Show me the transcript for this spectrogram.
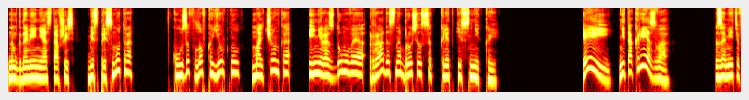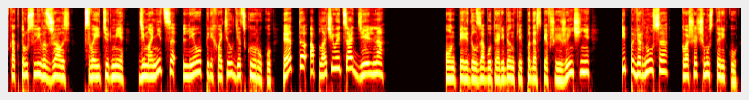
на мгновение оставшись без присмотра, в кузов ловко юркнул мальчонка и, не раздумывая, радостно бросился к клетке с Никой. «Эй, не так резво!» Заметив, как трусливо сжалась в своей тюрьме демоница, Лео перехватил детскую руку. «Это оплачивается отдельно!» Он передал заботу о ребенке подоспевшей женщине и повернулся к вошедшему старику.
